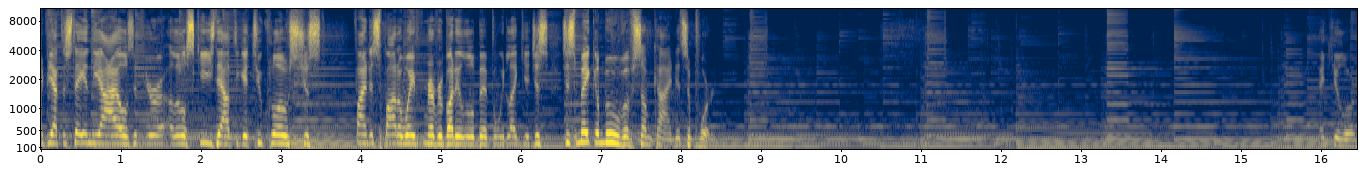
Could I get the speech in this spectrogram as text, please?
If you have to stay in the aisles, if you're a little skeezed out to get too close, just find a spot away from everybody a little bit. But we'd like you just just make a move of some kind. It's important. Thank you, Lord.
